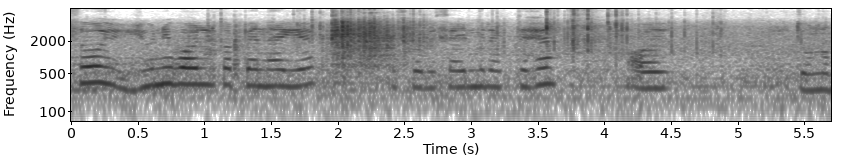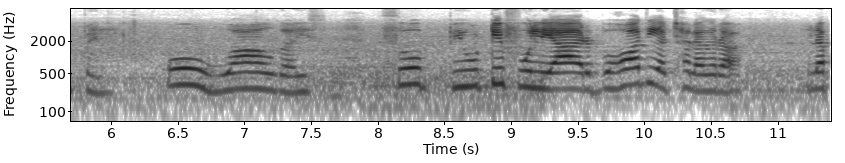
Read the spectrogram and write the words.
सो यूनिबॉल का पेन है ये। इसको भी साइड में रखते हैं और दोनों पेन ओ वाह गाइस सो ब्यूटीफुल यार. बहुत ही अच्छा लग रहा। मतलब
